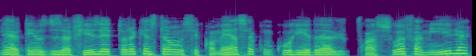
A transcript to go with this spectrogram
É, tem os desafios e toda a questão. Você começa com corrida com a sua família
